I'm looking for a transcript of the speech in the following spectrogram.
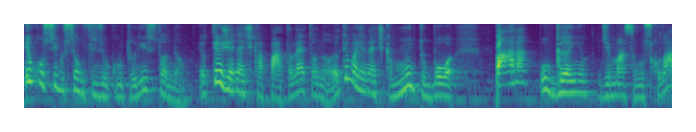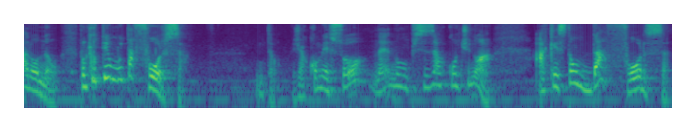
Eu consigo ser um fisiculturista ou não? Eu tenho genética para atleta ou não? Eu tenho uma genética muito boa para o ganho de massa muscular ou não? Porque eu tenho muita força. Então, já começou, né? não precisa continuar. A questão da força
